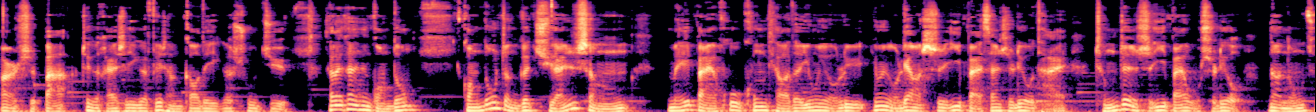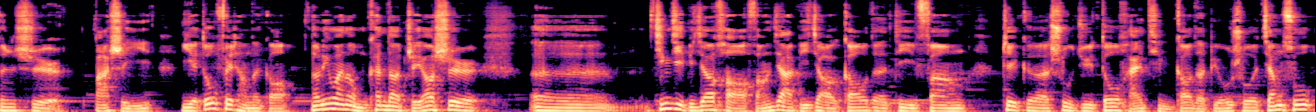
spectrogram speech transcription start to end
二十八，这个还是一个非常高的一个数据。再来看看广东，广东整个全省每百户空调的拥有率拥有量是一百三十六台，城镇是一百五十六，那农村是八十一，也都非常的高。那另外呢，我们看到只要是呃，经济比较好、房价比较高的地方，这个数据都还挺高的。比如说江苏，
